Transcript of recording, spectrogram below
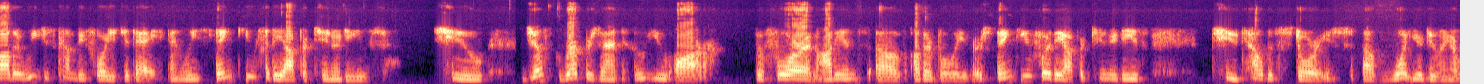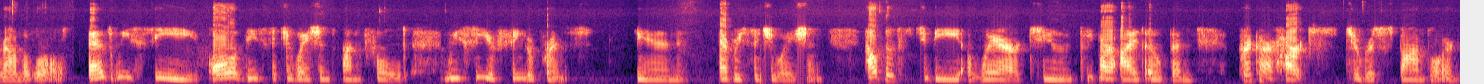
Father, we just come before you today, and we thank you for the opportunities to just represent who you are before an audience of other believers. Thank you for the opportunities to tell the stories of what you're doing around the world. As we see all of these situations unfold, we see your fingerprints in every situation. Help us to be aware, to keep our eyes open, prick our hearts to respond, Lord,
